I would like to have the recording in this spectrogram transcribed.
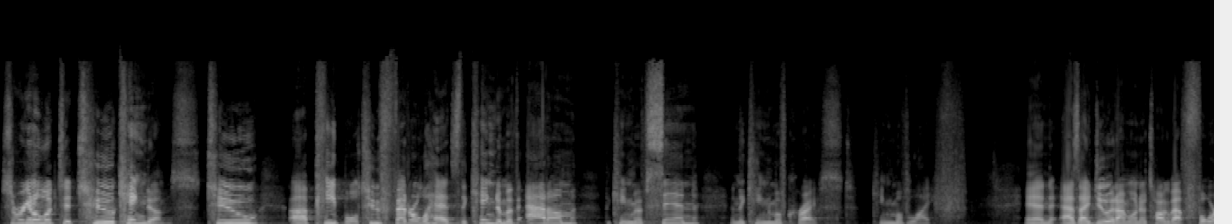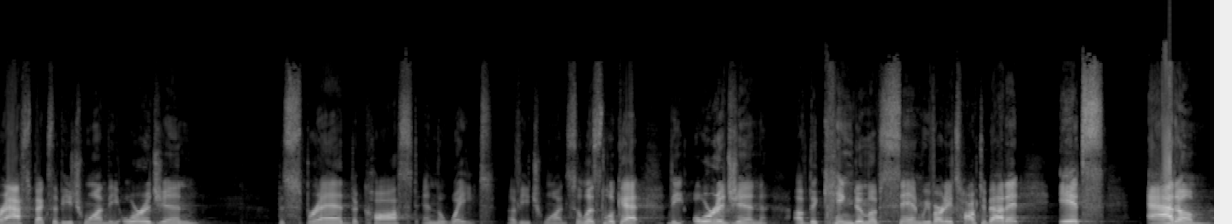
So we're going to look to two kingdoms, two uh, people, two federal heads the kingdom of Adam, the kingdom of sin, and the kingdom of Christ, kingdom of life. And as I do it, I'm going to talk about four aspects of each one the origin, the spread, the cost, and the weight of each one. So let's look at the origin of the kingdom of sin. We've already talked about it. It's Adam.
